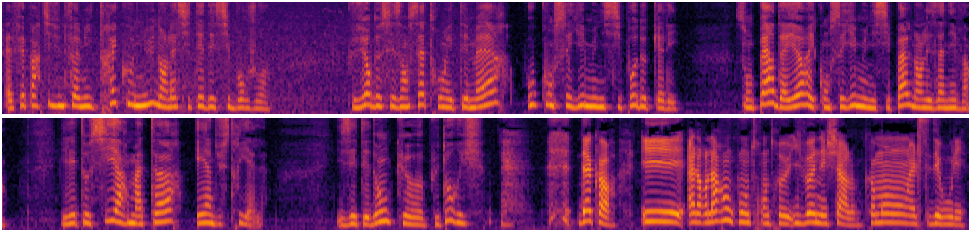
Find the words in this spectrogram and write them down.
Elle fait partie d'une famille très connue dans la cité des six bourgeois. Plusieurs de ses ancêtres ont été maires ou conseillers municipaux de Calais. Son père, d'ailleurs, est conseiller municipal dans les années 20. Il est aussi armateur et industriel. Ils étaient donc euh, plutôt riches. D'accord. Et alors la rencontre entre Yvonne et Charles, comment elle s'est déroulée?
